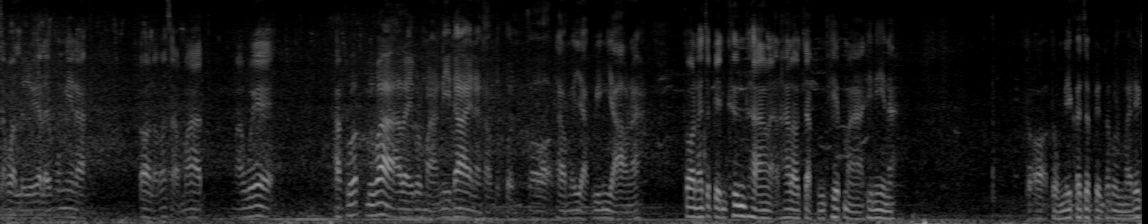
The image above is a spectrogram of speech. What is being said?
จังหวัดเลยอะไรพวกนี้นะก็เราก็สามารถมาแวะพักรถหรือว่าอะไรประมาณนี้ได้นะครับ ทุกคนก็ถ้าไม่อยากวิ่งยาวนะ ก็น่าจะเป็นครึ่งทางแหละถ้าเราจากกรุงเทพมาที่นี่นะก็ตรงนี้ก็จะเป็นถนนหมายเลข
